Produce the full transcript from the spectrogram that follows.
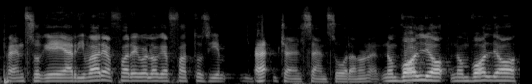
penso che arrivare a fare quello che ha fatto sì, Eh. cioè nel senso ora non, non voglio, non voglio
